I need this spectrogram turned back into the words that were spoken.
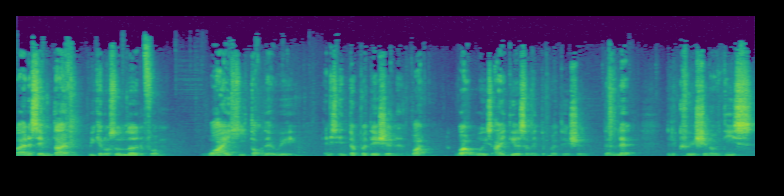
but at the same time we can also learn from why he thought that way and his interpretation, what what were his ideas of interpretation that led to the creation of these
